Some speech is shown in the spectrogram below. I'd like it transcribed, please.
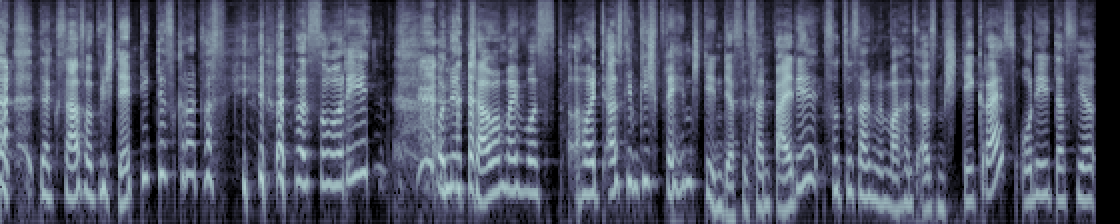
Der Xaver bestätigt das gerade, was wir so reden. Und jetzt schauen wir mal, was heute aus dem Gespräch entstehen darf. Wir sind beide sozusagen, wir machen es aus dem Stegreif, ohne dass wir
